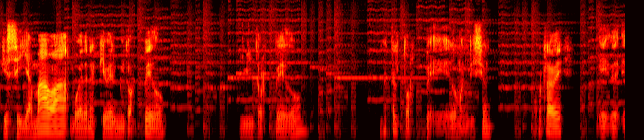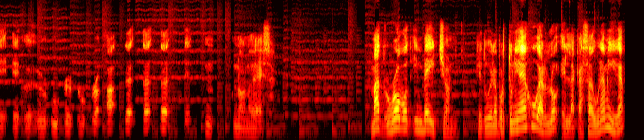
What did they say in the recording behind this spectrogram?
que se llamaba, voy a tener que ver mi torpedo, mi torpedo, ¿dónde está el torpedo, maldición? Otra vez, no, no era esa. Mad Robot Invasion, que tuve la oportunidad de jugarlo en la casa de una amiga,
